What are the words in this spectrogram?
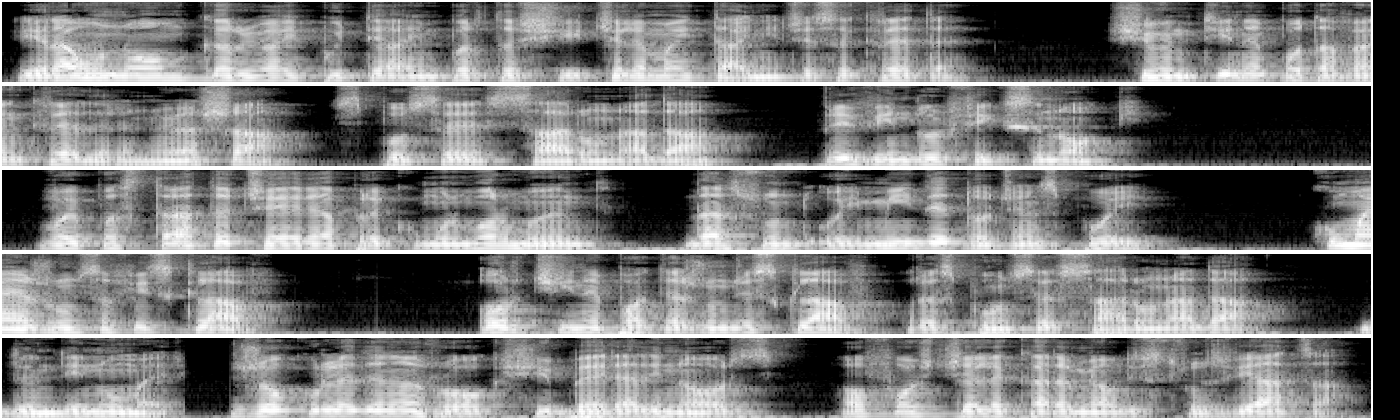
Era un om căruia ai putea împărtăși cele mai tainice secrete. Și în tine pot avea încredere, nu-i așa?" spuse Sarun Ada, privindu-l fix în ochi. Voi păstra tăcerea precum un mormânt, dar sunt uimit de tot ce îmi spui. Cum ai ajuns să fii sclav? Oricine poate ajunge sclav, răspunse Sarunada, dând din numeri. Jocurile de noroc și berea din orzi au fost cele care mi-au distrus viața.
